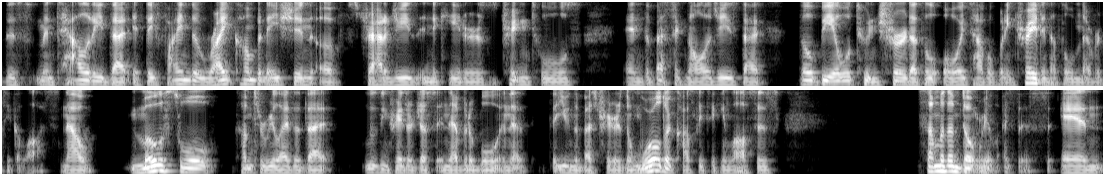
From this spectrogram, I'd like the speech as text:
this mentality that if they find the right combination of strategies, indicators, trading tools, and the best technologies, that they'll be able to ensure that they'll always have a winning trade and that they'll never take a loss. Now, most will come to realize that that losing trades are just inevitable and that, that even the best traders in the world are constantly taking losses. some of them don't realize this and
